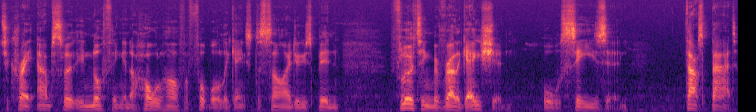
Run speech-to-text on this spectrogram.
to create absolutely nothing in a whole half of football against a side who's been flirting with relegation all season, that's bad.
